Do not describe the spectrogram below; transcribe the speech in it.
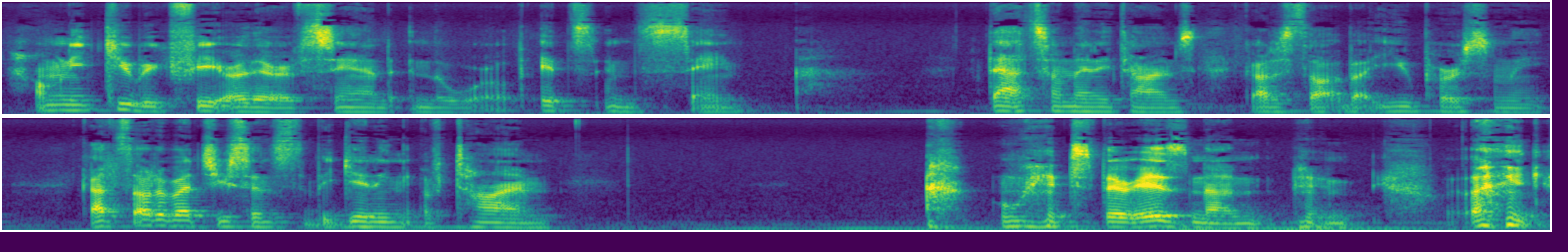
How many cubic feet are there of sand in the world? It's insane. That's how many times God has thought about you personally. God's thought about you since the beginning of time which there is none. like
